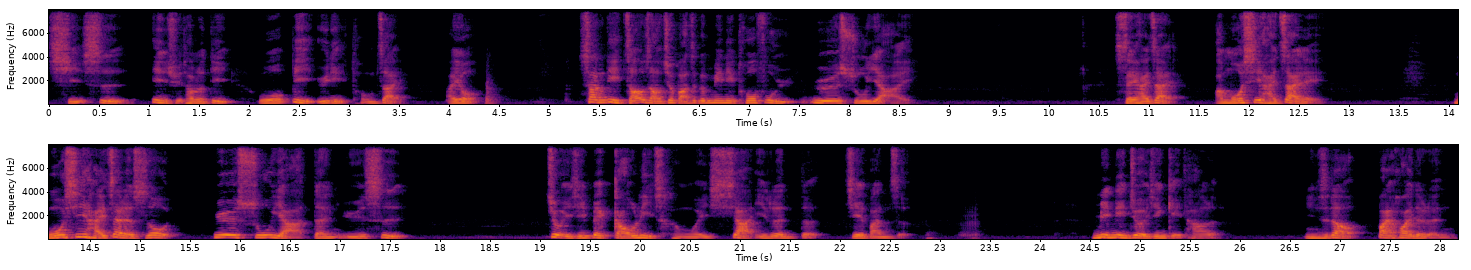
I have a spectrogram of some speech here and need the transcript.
启示应许他们的地，我必与你同在。”哎呦，上帝早早就把这个命令托付于约书亚哎。谁还在啊？摩西还在嘞。摩西还在的时候，约书亚等于是就已经被高立成为下一任的接班者，命令就已经给他了。你知道败坏的人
